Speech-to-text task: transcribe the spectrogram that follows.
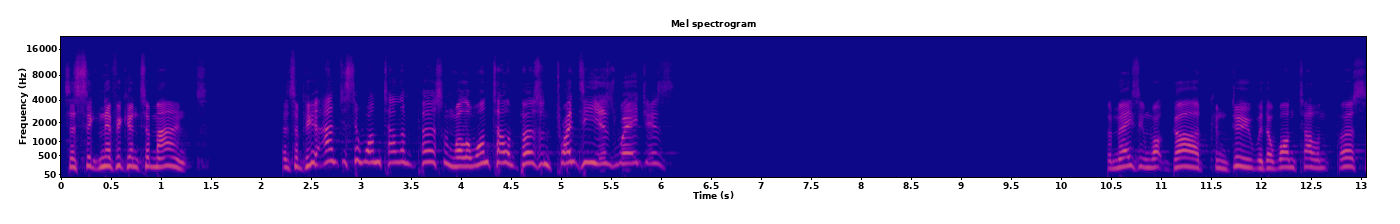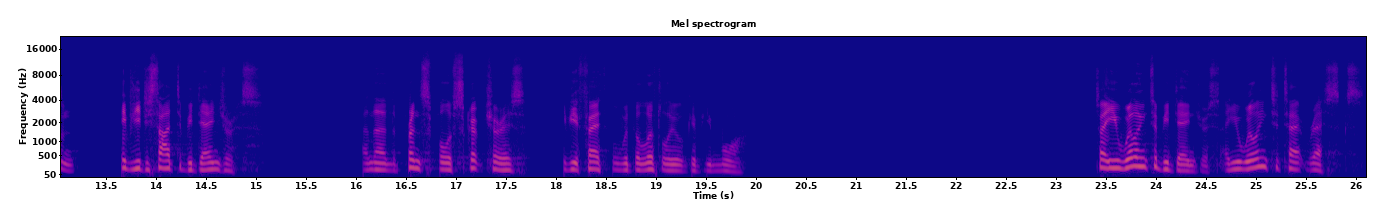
It's a significant amount. So people, I'm just a one talent person. Well, a one talent person, 20 years' wages. It's amazing what God can do with a one talent person if you decide to be dangerous. And then the principle of Scripture is if you're faithful with the little, He'll give you more. So, are you willing to be dangerous? Are you willing to take risks?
